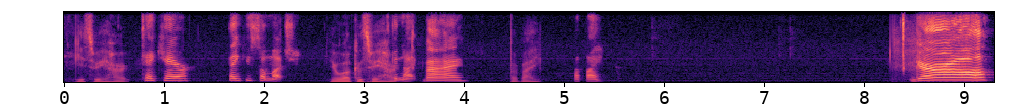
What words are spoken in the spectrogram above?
Thank you, sweetheart. Take care. Thank you so much. You're welcome, sweetheart. Good night. Bye. Bye bye. Bye bye. Girl.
